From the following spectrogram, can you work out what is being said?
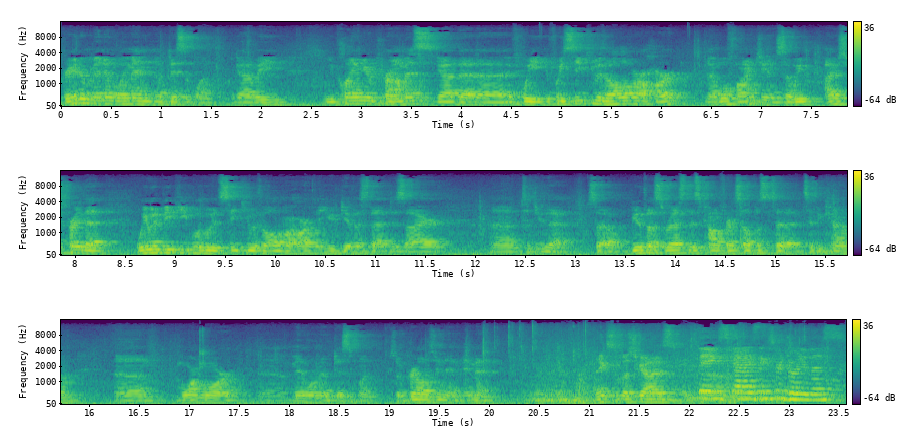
greater men and women of discipline. God, we we claim your promise, God, that uh, if we if we seek you with all of our heart, that we'll find you. And so we, I just pray that we would be people who would seek you with all of our heart, that you'd give us that desire uh, to do that. So be with us the rest of this conference. Help us to, to become um, more and more uh, men and women of discipline. So pray all in your name. Amen. Thanks so much, guys. Thanks, guys. Thanks for joining us.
